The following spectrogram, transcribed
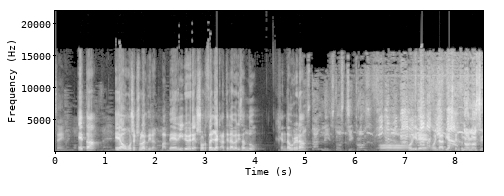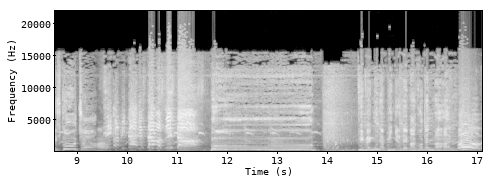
Zein. Eta ea homosexualak diran. Ba, berriro ere sortzaileak atera behar izan du jendaurrera. ¿Están listos, chicos? Oh, hori ere, oin da bi aste entzun. ¡No los escucho! ¡Uh! Vive en una piña debajo del mar. ¡Bob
